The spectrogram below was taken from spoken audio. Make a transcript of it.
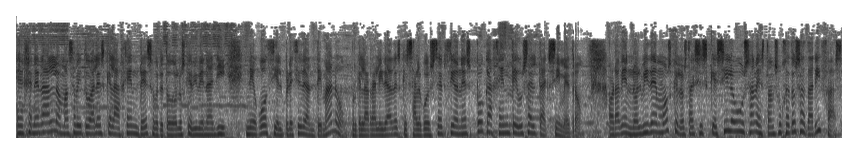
En general, lo más habitual es que la gente, sobre todo los que viven allí, negocie el precio de antemano, porque la realidad es que, salvo excepciones, poca gente usa el taxímetro. Ahora bien, no olvidemos que los taxis que sí lo usan están sujetos a tarifas.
